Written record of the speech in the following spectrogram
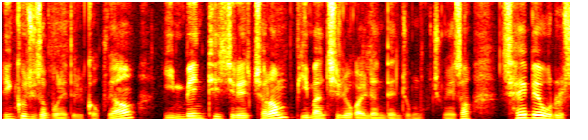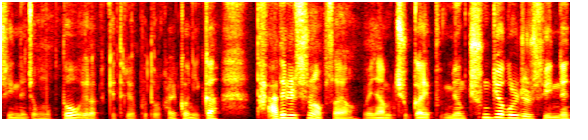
링크 주소 보내드릴 거고요. 인벤티지랩처럼 비만 치료 관련된 종목 중에서 3배 오를 수 있는 종목도 여러분께 드려보도록 할 거니까 다 드릴 수는 없어요. 왜냐하면 주가에 분명 충격을 줄 수 있는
